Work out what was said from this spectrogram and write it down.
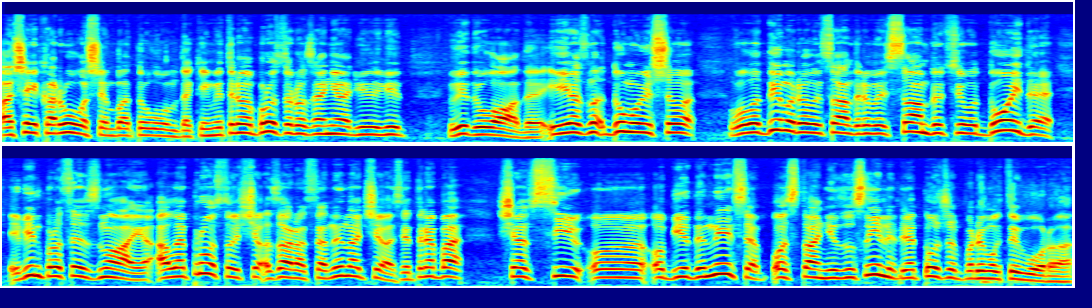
а ще й хорошим батоном таким. І треба просто розганяти від, від, від влади. І я думаю, що Володимир Олександрович сам до цього дойде, і він про це знає. Але просто зараз це не на часі. Треба зараз всі о, об'єднатися, останні зусилля для того, щоб перемогти ворога.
